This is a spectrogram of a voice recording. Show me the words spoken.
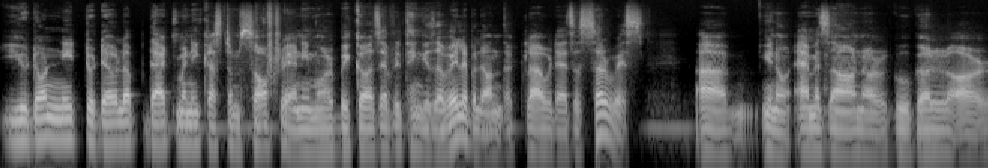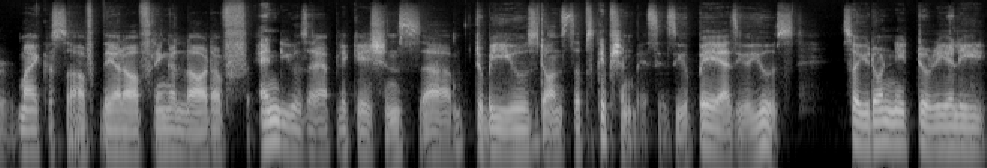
you don't need to develop that many custom software anymore because everything is available on the cloud as a service. Um, you know, Amazon or Google or Microsoft, they are offering a lot of end user applications uh, to be used on subscription basis. You pay as you use. So you don't need to really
